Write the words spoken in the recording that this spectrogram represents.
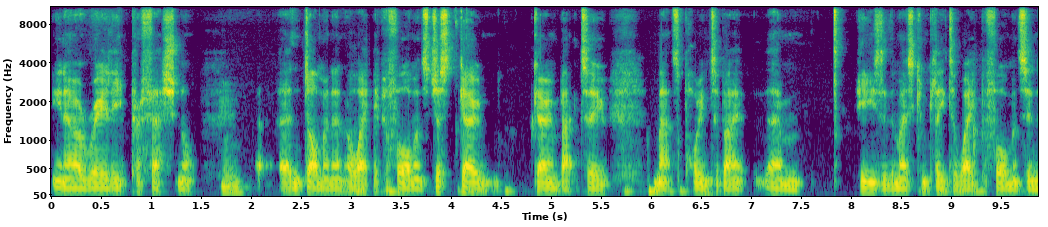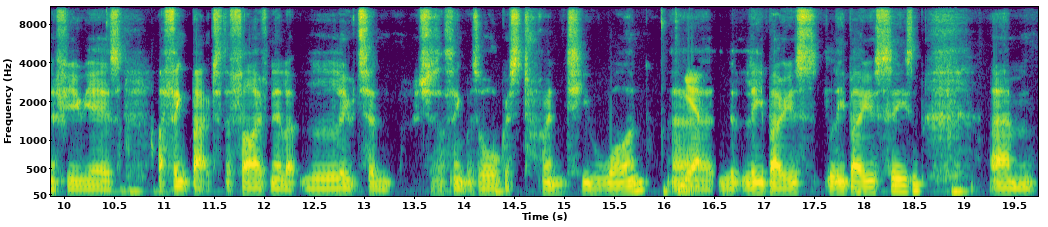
you know a really professional mm. and dominant away performance. Just go going back to Matt's point about um, easily the most complete away performance in a few years. I think back to the 5 0 at Luton, which is, I think was August 21, uh, yeah. Lee Bowyer's, Lebo's season. Um,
